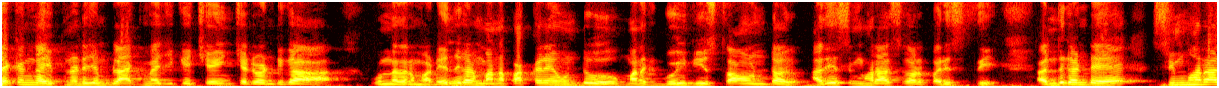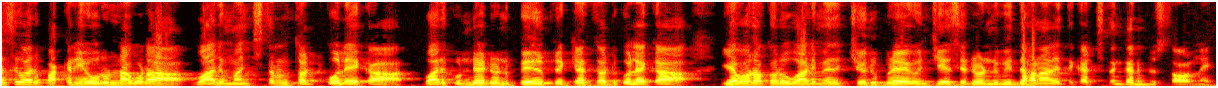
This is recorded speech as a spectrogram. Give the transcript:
ఏకంగా హిప్నటిజం బ్లాక్ మ్యాజిక్ చేయించేటువంటిగా ఉన్నదనమాట ఎందుకంటే మన పక్కనే ఉంటూ మనకి గొయ్యి తీస్తూ ఉంటారు. అదే సింహరాశి వారి పరిస్థితి. ఎందుకంటే సింహరాశి వారి పక్కన ఎవరున్నా కూడా వారి మంచితనం తట్టుకోలేక వారికి ఉండేటువంటి పేరు ప్రఖ్యాతి తట్టుకోలేక ఎవరొకరు వాడి మీద చెడు ప్రయోగం చేసేటువంటి విధానాలు అయితే ఖచ్చితంగా కనిపిస్తూ ఉన్నాయి.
